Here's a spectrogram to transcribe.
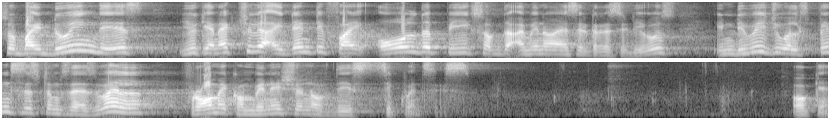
So by doing this you can actually identify all the peaks of the amino acid residues individual spin systems as well from a combination of these sequences. Okay.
